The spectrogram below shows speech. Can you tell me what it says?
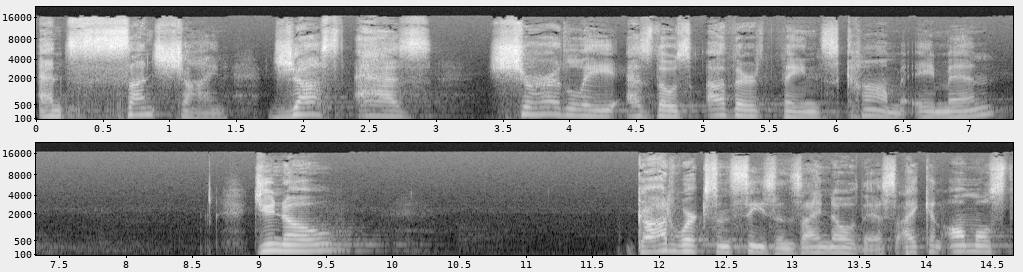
and sunshine just as surely as those other things come. Amen? Do you know? God works in seasons. I know this. I can almost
